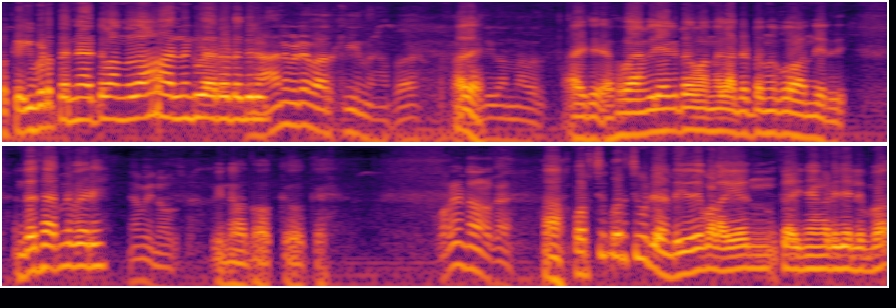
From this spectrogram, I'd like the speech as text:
ഓക്കെ ഇവിടെ തന്നെ ആയിട്ട് വന്നതാണോ അല്ലെങ്കിൽ വേറെ എവിടെയെങ്കിലും ഞാനിവിടെ വർക്ക് ചെയ്യുന്ന അപ്പൊ അതെ. അത് ശരി. അപ്പോൾ ഫാമിലി ആയിട്ട് വന്ന് കണ്ടിട്ടൊന്ന് പോകാൻ കരുതി. എന്താ സാറിന്റെ പേര്? ഞാൻ വിനോദ്. വിനോദ്. ഓക്കെ ഓക്കെ ആ കുറച്ച് കുറച്ചും കൂടി ഉണ്ട്. ഇത് വളയം കഴിഞ്ഞ് അങ്ങോട്ട് ചെല്ലുമ്പോൾ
